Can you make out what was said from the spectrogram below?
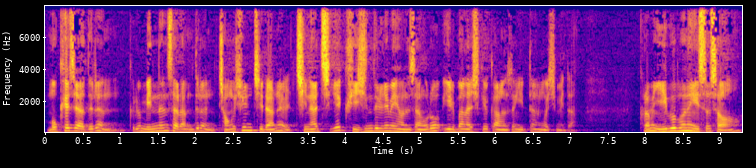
목회자들은 그리고 믿는 사람들은 정신질환을 지나치게 귀신 들림의 현상으로 일반화시킬 가능성이 있다는 것입니다. 그러면 이 부분에 있어서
